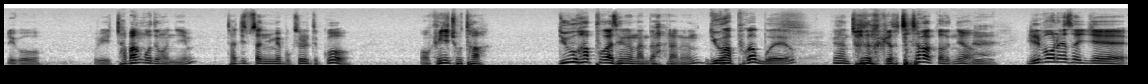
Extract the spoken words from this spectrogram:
그리고 우리 자방고등어님 자집사님의 목소리를 듣고 어, 굉장히 좋다. 뉴하프가 생각난다라는 뉴하프가 뭐예요? 그냥 저도 그래서 찾아봤거든요. 예. 일본에서 이제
